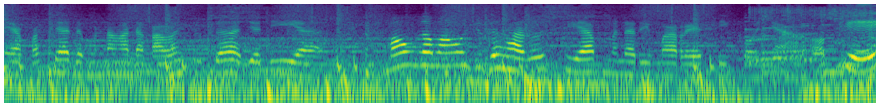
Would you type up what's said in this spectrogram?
ya pasti ada menang ada kalah juga. Jadi ya mau nggak mau juga harus siap menerima resikonya. Oke. Okay?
